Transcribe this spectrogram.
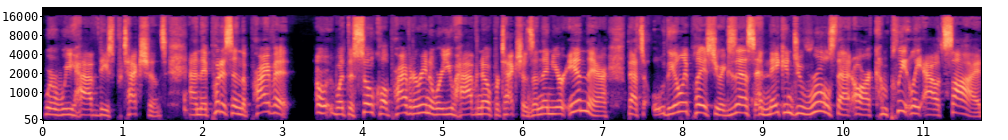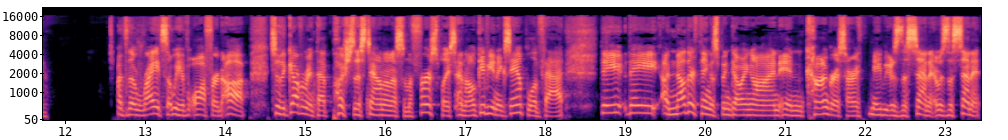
where we have these protections and they put us in the private or what the so-called private arena where you have no protections and then you're in there that's the only place you exist and they can do rules that are completely outside of the rights that we have offered up to the government that pushed this down on us in the first place. And I'll give you an example of that. They, they, another thing that's been going on in Congress, or maybe it was the Senate, it was the Senate,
